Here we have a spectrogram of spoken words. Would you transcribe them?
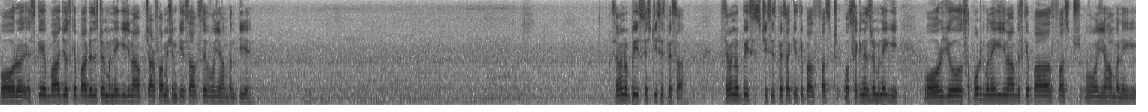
और इसके बाद जो इसके पास रेजिस्टेंस बनेगी जनाब, चार फॉर्मेशन के हिसाब से वो यहाँ बनती है। सेवन रुपीज़ सिक्सटी सिक्स पैसा सेवन रुपीज़ सिक्सटी सिक्स पैसा की इसके पास फ़र्स्ट और सेकेंड रेजिस्टेंस बनेगी और जो सपोर्ट बनेगी जनाब, इसके पास फ़र्स्ट वो यहाँ बनेगी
